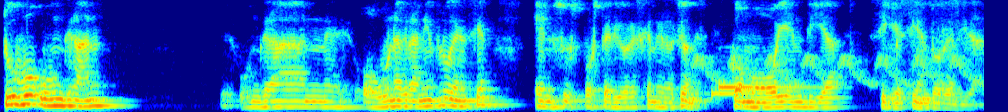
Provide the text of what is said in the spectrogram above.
tuvo un gran, un gran eh, o una gran influencia en sus posteriores generaciones, como hoy en día sigue siendo realidad.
